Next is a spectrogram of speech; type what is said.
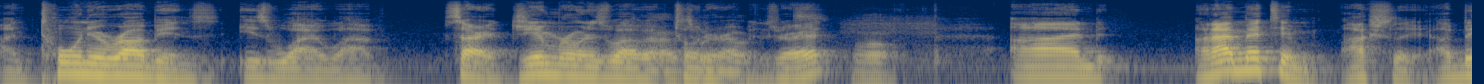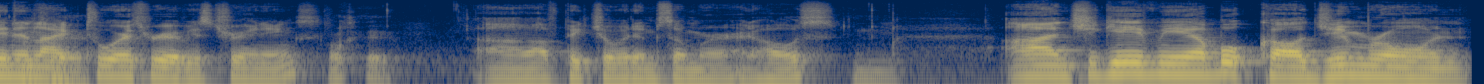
And Tony Robbins is why we'll have. Sorry, Jim Rohn is why we have Tony, Robbins, right? Wow. And and I met him actually. I've been in like two or three of his trainings. Okay. Um, I have a picture with him somewhere at the house. And she gave me a book called Jim Rohn.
